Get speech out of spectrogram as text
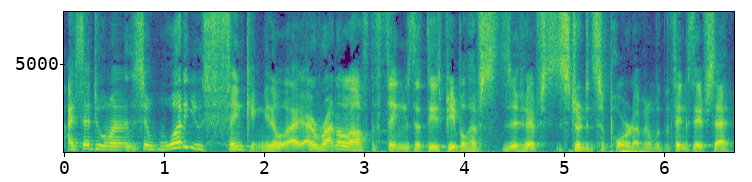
I said to him, I said, "What are you thinking?" You know, I, I rattled off the things that these people have have stood in support of, and with the things they've said.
